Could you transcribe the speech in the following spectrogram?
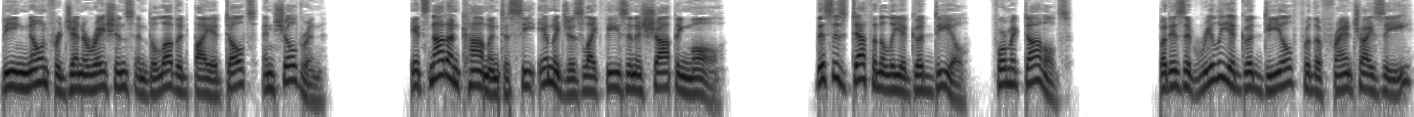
being known for generations and beloved by adults and children. It's not uncommon to see images like these in a shopping mall. This is definitely a good deal for McDonald's. But is it really a good deal for the franchisee?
